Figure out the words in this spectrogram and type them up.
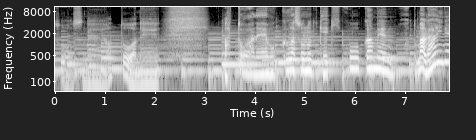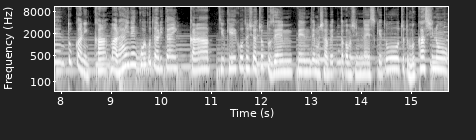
そうですね。あとはねあとはね、僕はその激高画面、あとまあ来年とかにか、まあ来年こういうことやりたいかなっていう傾向としては、ちょっと前編でも喋ったかもしれないですけど、ちょっと昔の、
